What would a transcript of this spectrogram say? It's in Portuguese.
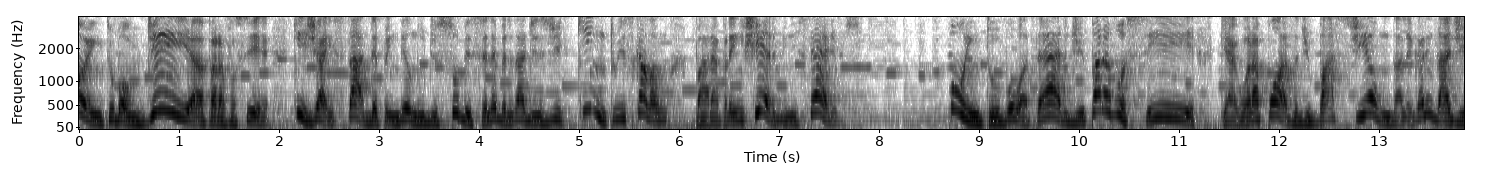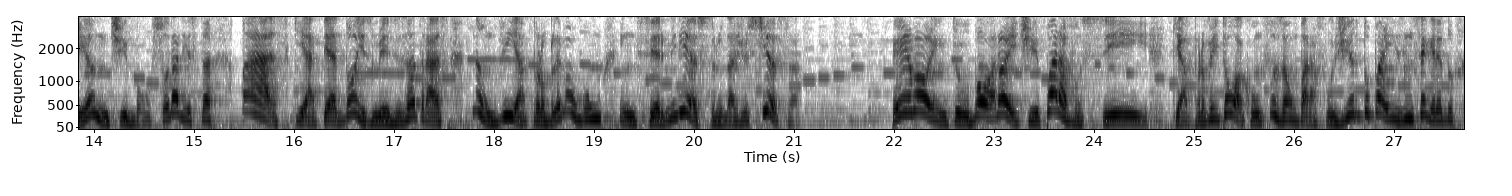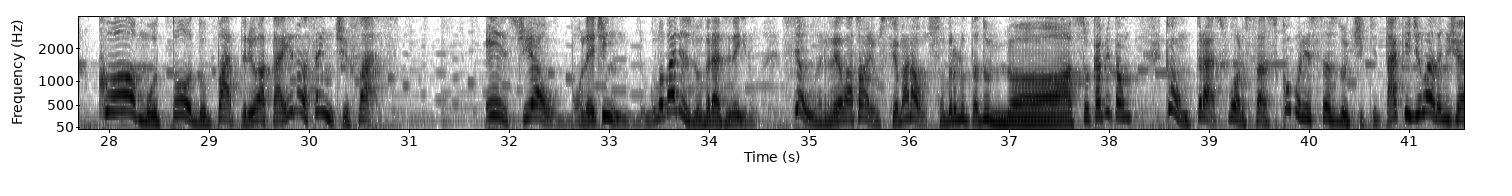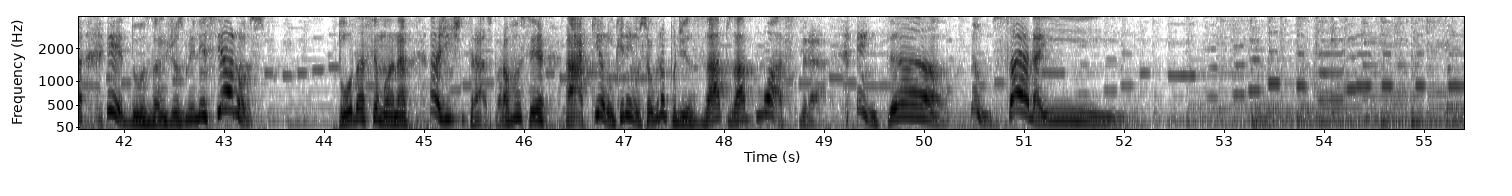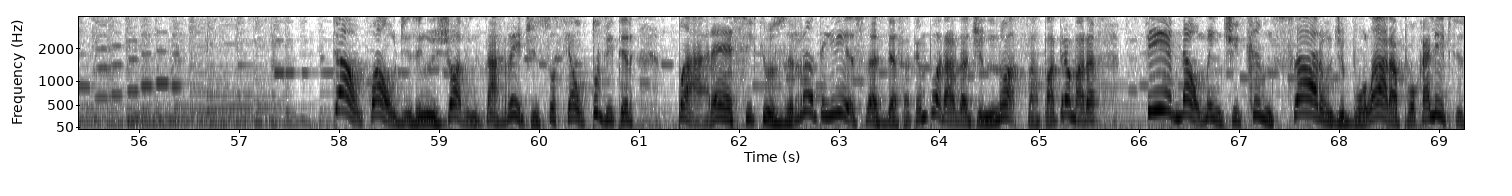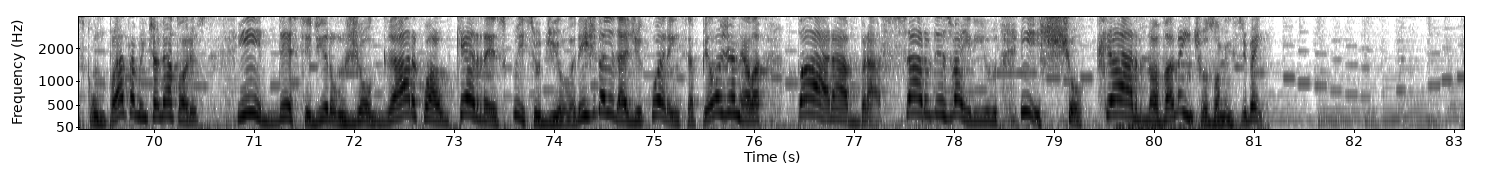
Muito bom dia para você que já está dependendo de subcelebridades de quinto escalão para preencher ministérios. Muito boa tarde para você que agora posa de bastião da legalidade anti-bolsonarista, mas que até dois meses atrás não via problema algum em ser ministro da Justiça. E muito boa noite para você que aproveitou a confusão para fugir do país em segredo, como todo patriota inocente faz. Este é o Boletim do Globalismo Brasileiro, seu relatório semanal sobre a luta do nosso capitão contra as forças comunistas do tic-tac de laranja e dos anjos milicianos. Toda semana a gente traz para você aquilo que nem o seu grupo de Zap Zap mostra. Então, não saia daí! Tal qual dizem os jovens na rede social Twitter, parece que os roteiristas dessa temporada de Nossa Pátria Amara finalmente cansaram de bolar apocalipses completamente aleatórios e decidiram jogar qualquer resquício de originalidade e coerência pela janela para abraçar o desvairio e chocar novamente os homens de bem.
